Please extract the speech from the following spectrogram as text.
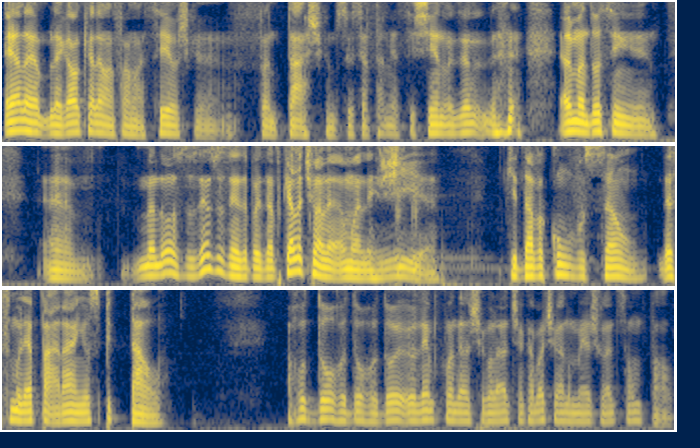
ela é legal que ela é uma farmacêutica fantástica. Não sei se ela está me assistindo, mas eu- ela mandou assim. é, mandou uns 200, 200 depois dela, porque ela tinha uma, uma alergia que dava convulsão dessa mulher parar em hospital. Rodou, rodou, rodou. Eu lembro que quando ela chegou lá, ela tinha acabado de chegar no médico lá de São Paulo.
